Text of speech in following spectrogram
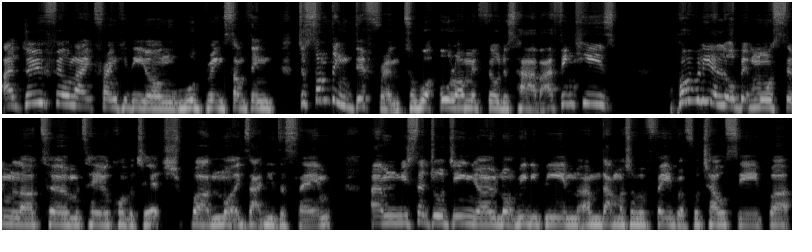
I do feel like Frenkie de Jong will bring something, just something different to what all our midfielders have. I think he's probably a little bit more similar to Mateo Kovacic, but not exactly the same. Um, you said Jorginho not really being um, that much of a favourite for Chelsea, but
